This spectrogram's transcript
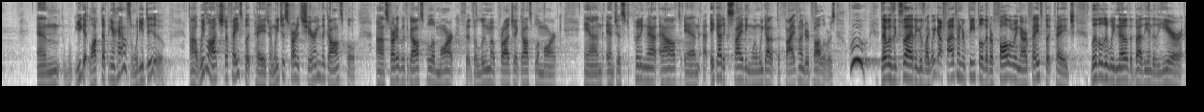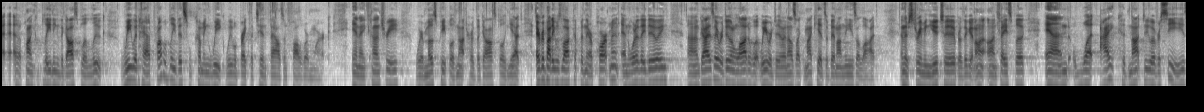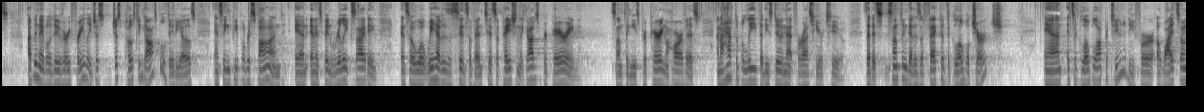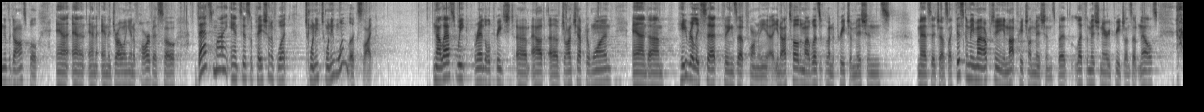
And you get locked up in your house, and what do you do? Uh, we launched a Facebook page and we just started sharing the gospel. Uh, started with the Gospel of Mark, the, the Lumo Project, Gospel of Mark. and, and just putting that out. And uh, it got exciting when we got up to 500 followers. Woo! That was exciting. It was like, we got 500 people that are following our Facebook page. Little did we know that by the end of the year, upon completing the Gospel of Luke, we would have probably this coming week, we will break the 10,000 follower mark in a country where most people have not heard the gospel, and yet everybody was locked up in their apartment. And what are they doing? Um, guys, they were doing a lot of what we were doing. I was like, my kids have been on these a lot. And they're streaming YouTube or they're getting on, on Facebook. And what I could not do overseas, I've been able to do very freely, just, just posting gospel videos and seeing people respond. And, and it's been really exciting. And so, what we have is a sense of anticipation that God is preparing something, He's preparing a harvest. And I have to believe that He's doing that for us here too. That it's something that has affected the global church, and it's a global opportunity for a wide sowing of the gospel and, and, and, and a drawing in of harvest. So that's my anticipation of what 2021 looks like. Now, last week, Randall preached um, out of John chapter 1, and um, he really set things up for me. Uh, you know, I told him I wasn't going to preach a missions message. I was like, this is going to be my opportunity to not preach on missions, but let the missionary preach on something else.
